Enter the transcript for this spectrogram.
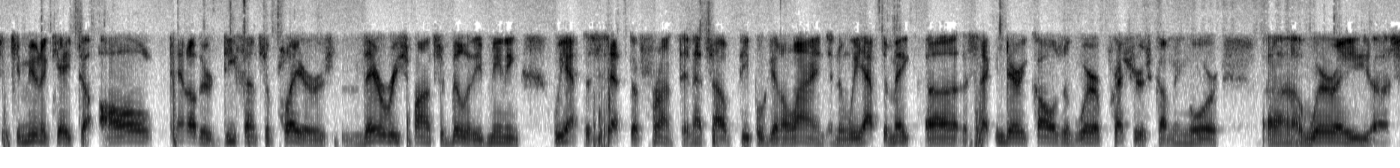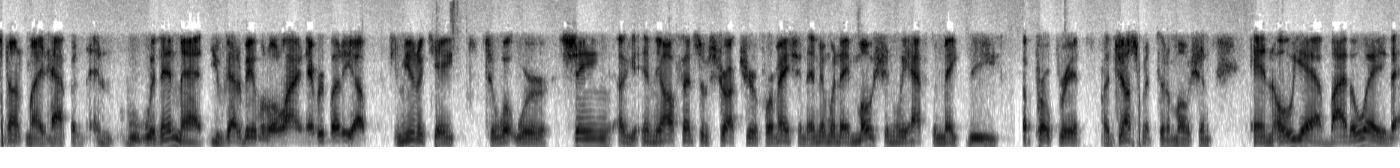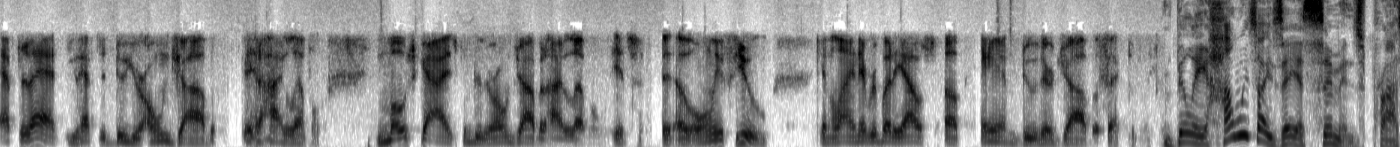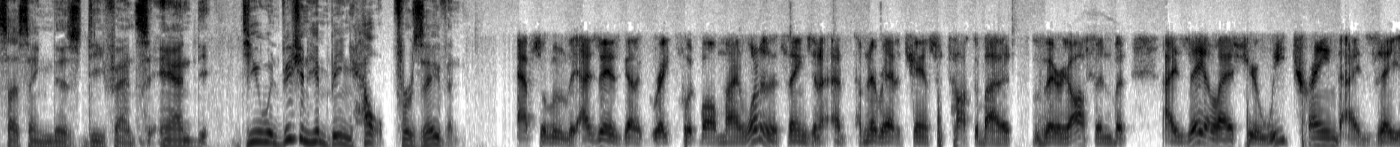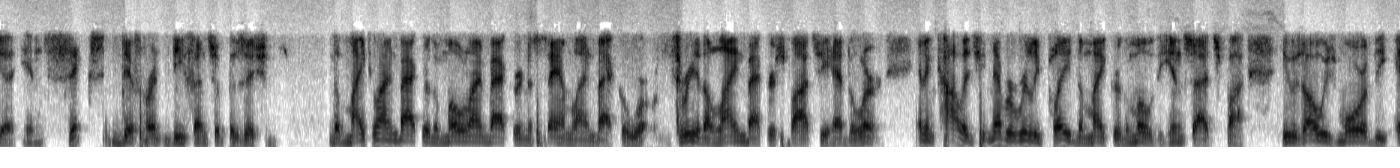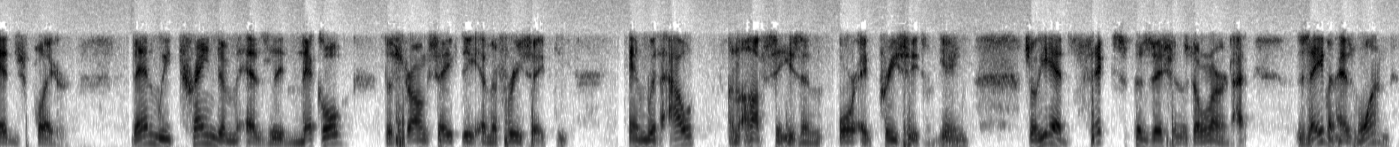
to communicate to all 10 other defensive players their responsibility, meaning we have to set the front, and that's how people get aligned. And then we have to make uh, secondary calls of where pressure is coming or uh, where a uh, stunt might happen. And w- within that, you've got to be able to align everybody up, communicate to what we're seeing in the offensive structure formation. And then when they motion, we have to make the appropriate adjustment to the motion. And oh, yeah, by the way, after that, you have to do your own job at a high level. Most guys can do their own job at a high level. It's uh, only a few can line everybody else up and do their job effectively. Billy, how is Isaiah Simmons processing this defense? And do you envision him being help for Zaven? Absolutely. Isaiah's got a great football mind. One of the things, and I've never had a chance to talk about it very often, but Isaiah last year, we trained Isaiah in six different defensive positions. The Mike linebacker, the Mo linebacker, and the Sam linebacker were three of the linebacker spots he had to learn. And in college, he never really played the Mike or the Mo, the inside spot. He was always more of the edge player. Then we trained him as the nickel, the strong safety, and the free safety. And without an off season or a preseason game. So he had six positions to learn. I, Zaven has one.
